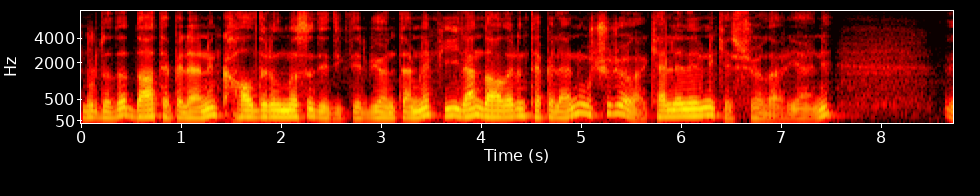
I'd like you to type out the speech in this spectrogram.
Burada da dağ tepelerinin kaldırılması dedikleri bir yöntemle fiilen dağların tepelerini uçuruyorlar. Kellelerini kesiyorlar yani. Ee,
